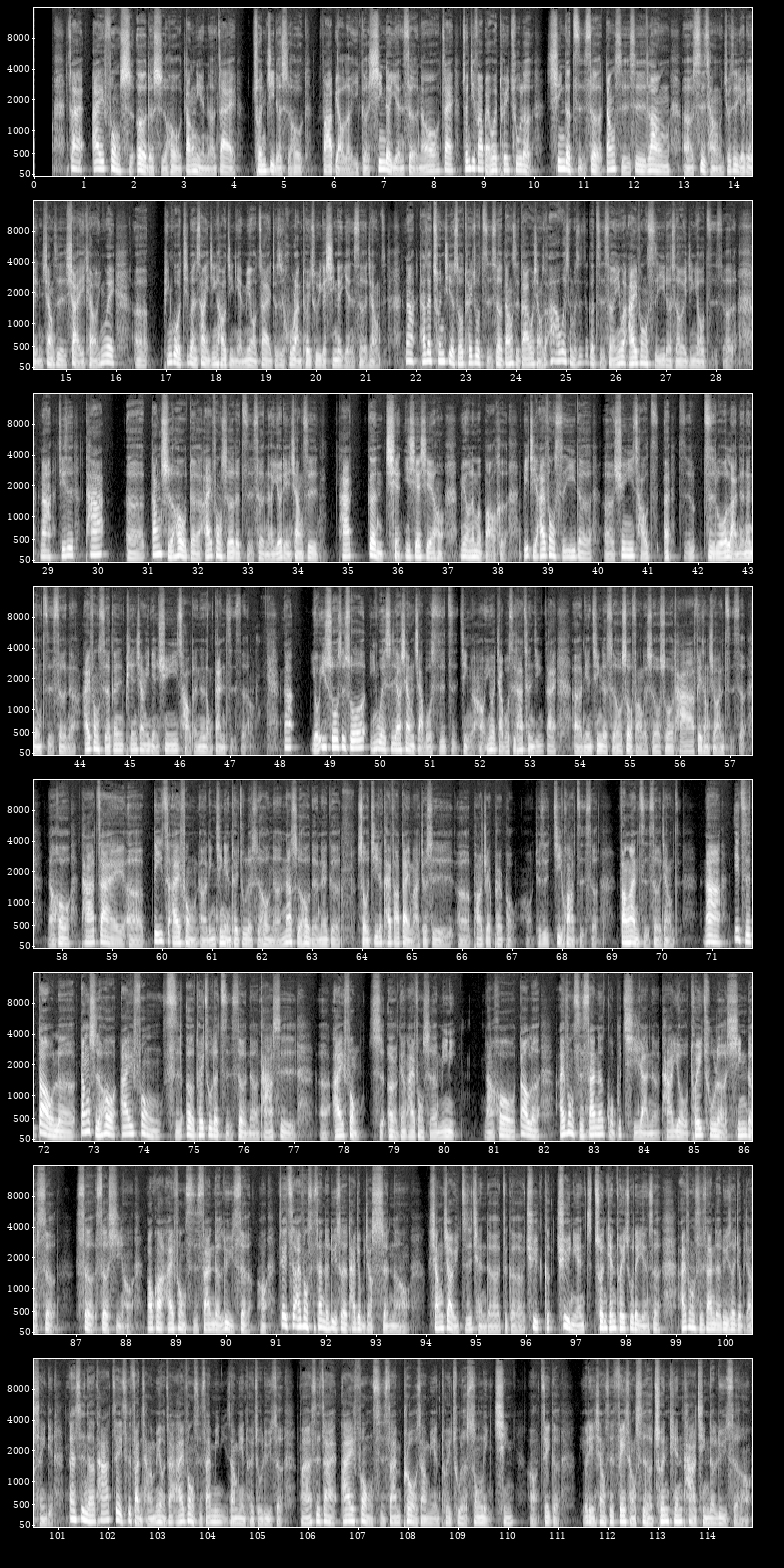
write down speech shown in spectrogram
在 iPhone 十二的时候，当年呢在春季的时候发表了一个新的颜色，然后在春季发表会推出了新的紫色，当时是让呃市场就是有点像是吓一跳，因为呃。苹果基本上已经好几年没有再就是忽然推出一个新的颜色这样子。那它在春季的时候推出紫色，当时大家会想说啊，为什么是这个紫色？因为 iPhone 十一的时候已经有紫色了。那其实它呃，当时候的 iPhone 十二的紫色呢，有点像是它。更浅一些些哈，没有那么饱和。比起 iPhone 十一的呃薰衣草紫呃紫紫罗兰的那种紫色呢，iPhone 十二更偏向一点薰衣草的那种淡紫色。那有一说是说，因为是要向贾伯斯致敬了哈，因为贾伯斯他曾经在呃年轻的时候受访的时候说他非常喜欢紫色。然后他在呃第一次 iPhone 呃零七年推出的时候呢，那时候的那个手机的开发代码就是呃 Project Purple 哦，就是计划紫色、方案紫色这样子。那一直到了当时候 iPhone 十二推出的紫色呢，它是呃 iPhone 十二跟 iPhone 十二 mini。然后到了 iPhone 十三呢，果不其然呢，它又推出了新的色。色色系哈，包括 iPhone 十三的绿色哈，这次 iPhone 十三的绿色它就比较深了哈，相较于之前的这个去去年春天推出的颜色，iPhone 十三的绿色就比较深一点。但是呢，它这次反常没有在 iPhone 十三 mini 上面推出绿色，反而是在 iPhone 十三 Pro 上面推出了松岭青啊，这个有点像是非常适合春天踏青的绿色哈。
